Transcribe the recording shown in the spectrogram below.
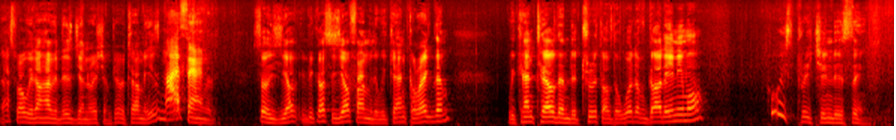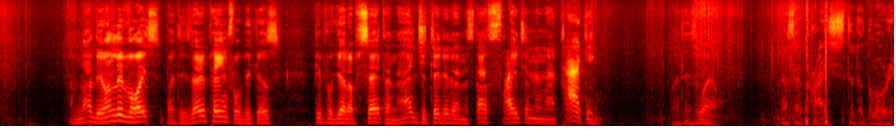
That's what we don't have in this generation. People tell me, it's my family. So it's your, because it's your family, we can't correct them. We can't tell them the truth of the Word of God anymore. Who is preaching these things? I'm not the only voice, but it's very painful because people get upset and agitated and start fighting and attacking. But as well, that's a price to the glory.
